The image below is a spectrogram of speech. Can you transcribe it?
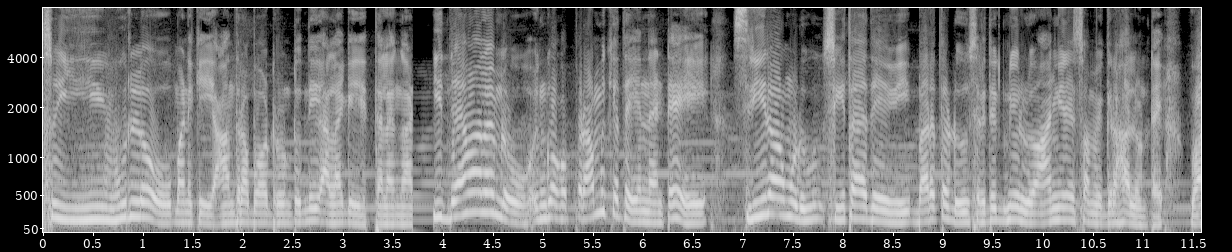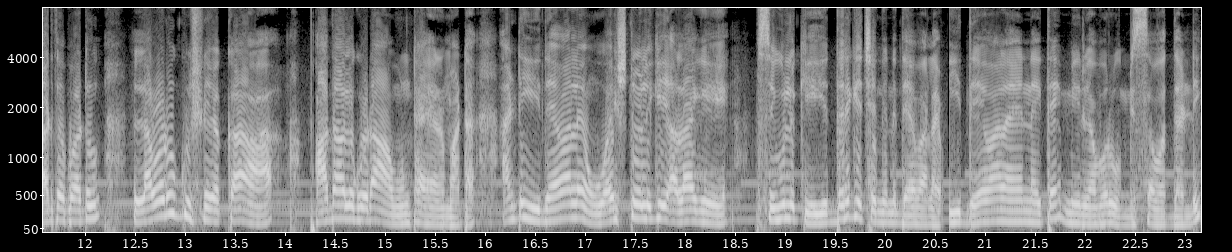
సో ఈ ఊర్లో మనకి ఆంధ్ర బార్డర్ ఉంటుంది అలాగే తెలంగాణ. ఈ దేవాలయంలో ఇంకొక ప్రాముఖ్యత ఏంటంటే శ్రీరాముడు సీతాదేవి భరతుడు శృతజ్ఞుడు ఆంజనేయ స్వామి విగ్రహాలు ఉంటాయి వాటితో పాటు లవడు కృష్ణుడు యొక్క పాదాలు కూడా ఉంటాయన్నమాట. అంటే ఈ దేవాలయం వైష్ణవులకి అలాగే శివులకి ఇద్దరికి చెందిన దేవాలయం. ఈ దేవాలయాన్ని అయితే మీరు ఎవరు మిస్ అవ్వద్దండి.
